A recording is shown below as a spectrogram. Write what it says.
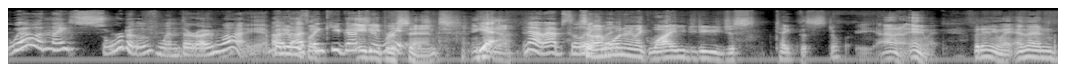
well, and they sort of went their own way. Yeah, but it I, was I think you got eighty percent. Yeah, no, absolutely. So I'm wondering, like, why do you just take the story? I don't know. Anyway, but anyway, and then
